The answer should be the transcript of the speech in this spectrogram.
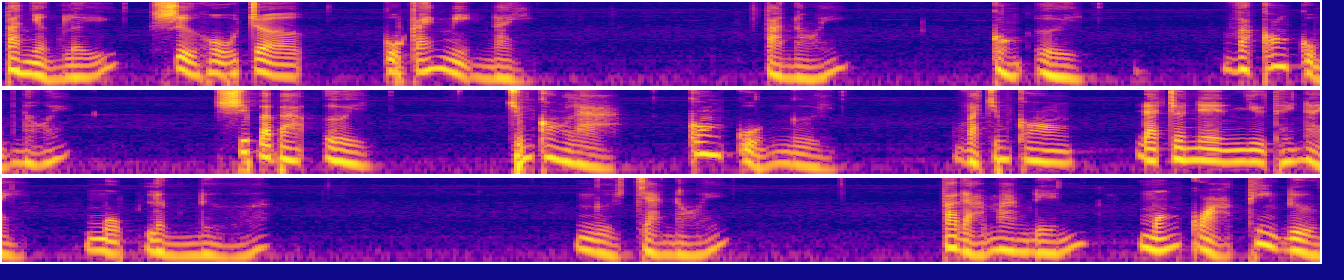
Ta nhận lấy sự hỗ trợ của cái miệng này. Ta nói, con ơi, và con cũng nói, Ship ơi, chúng con là con của người và chúng con đã trở nên như thế này một lần nữa. Người cha nói, ta đã mang đến món quà thiên đường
